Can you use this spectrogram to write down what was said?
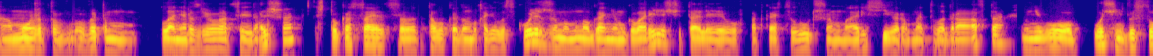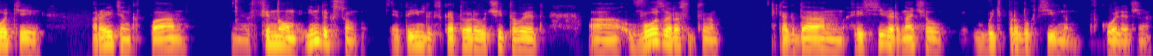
может в этом плане развиваться и дальше. Что касается того, когда он выходил из колледжа, мы много о нем говорили, считали его в подкасте лучшим ресивером этого драфта. У него очень высокий рейтинг по феном-индексу. Это индекс, который учитывает а, возраст, когда ресивер начал быть продуктивным в колледже.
